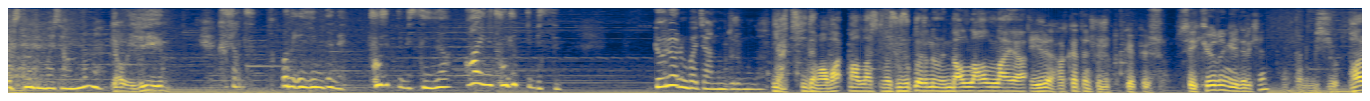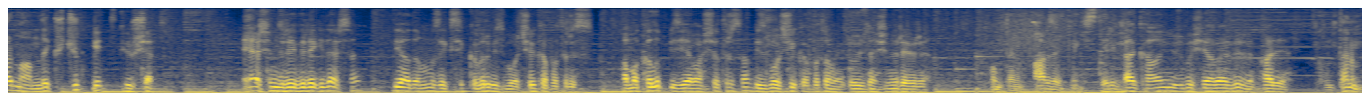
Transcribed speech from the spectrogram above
Acıtmadın bacağım değil mi? Ya iyiyim. Kürşat bana iyiyim deme. Çocuk gibisin ya. Aynı çocuk gibisin. Görüyorum bacağının durumunu. Ya Çiğdem abartma Allah aşkına çocukların önünde Allah Allah ya. İyi de hakikaten çocukluk yapıyorsun. Sekiyordun gelirken. Komutanım bir şey yok parmağımda küçük bir... Kürşat. Eğer şimdi revire gidersen bir adamımız eksik kalır biz bu açığı kapatırız. Ama kalıp bizi yavaşlatırsan biz bu açığı kapatamayız. O yüzden şimdi revire. Komutanım arz etmek isterim. Ben Kaan Yüzbaşı'ya haber veririm. Hadi. Komutanım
